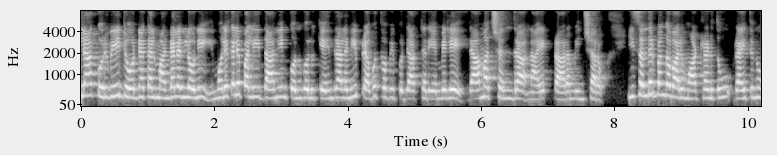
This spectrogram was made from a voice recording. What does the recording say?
జిల్లా కుర్వి డోర్నకల్ మండలంలోని మొలకలపల్లి ధాన్యం కొనుగోలు కేంద్రాలని ప్రభుత్వ whip doctor MLA Ramachandra Nayak ప్రారంభించారు. ఈ సందర్భంగా వారు మాట్లాడుతూ రైతును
